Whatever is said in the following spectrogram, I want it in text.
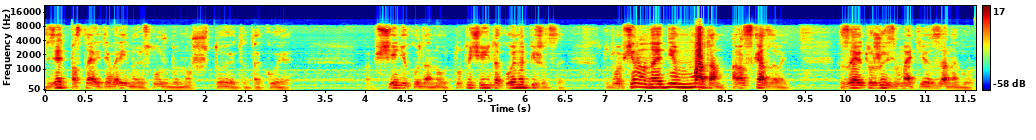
взять, поставить аварийную службу, ну что это такое? Вообще никуда, ну тут еще не такое напишется. Тут вообще надо одним матом рассказывать за эту жизнь, мать ее, за ногу.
